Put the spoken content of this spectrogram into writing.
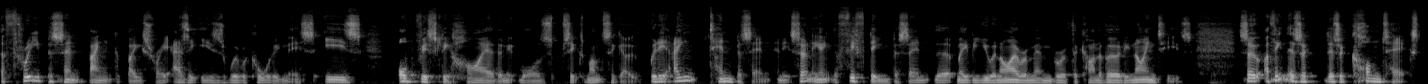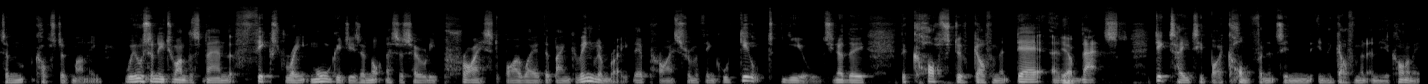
a three percent bank base rate, as it is, we're recording this, is obviously higher than it was six months ago, but it ain't 10%, and it certainly ain't the 15% that maybe you and I remember of the kind of early 90s. So I think there's a there's a context to cost of money. We also need to understand that fixed rate mortgages are not necessarily priced by way of the Bank of England rate. They're priced from a thing called gilt yields, you know, the the cost of government debt, and yep. that's dictated by confidence in in the government and the economy.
